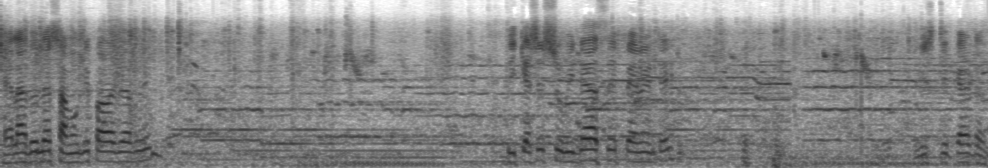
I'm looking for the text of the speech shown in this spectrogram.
খেলাধুলার সামগ্রী পাওয়া যাবে। বিকাশের সুবিধা আছে পেমেন্টে মিষ্টির কার্টন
